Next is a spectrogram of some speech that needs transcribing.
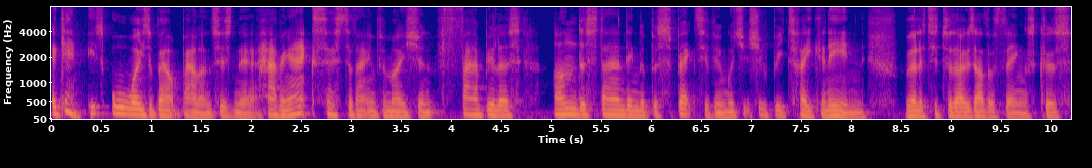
again, it's always about balance, isn't it? Having access to that information, fabulous. Understanding the perspective in which it should be taken in relative to those other things. Because,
